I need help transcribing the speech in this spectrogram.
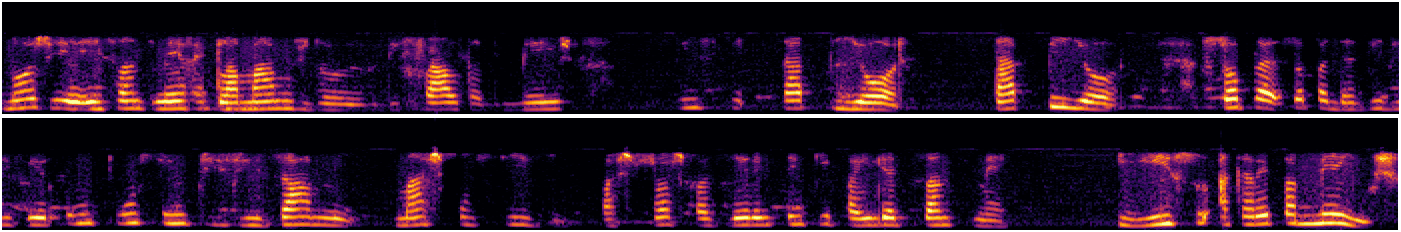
nós em Santo Tomé reclamamos do, de falta de meios. O Príncipe está pior, está pior. Só para só David ver um, um simples exame mais conciso para as pessoas fazerem, tem que ir para a Ilha de Santo Tomé. E isso acarreta meios.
